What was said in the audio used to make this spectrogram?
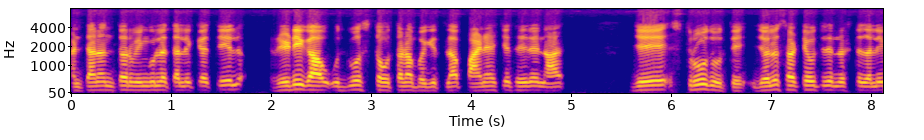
आणि त्यानंतर वेंगुर्ला तालुक्यातील रेडी गाव उद्ध्वस्त होताना बघितला पाण्याचे थैरे ना जे स्रोत होते जलसाठे होते ते नष्ट झाले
